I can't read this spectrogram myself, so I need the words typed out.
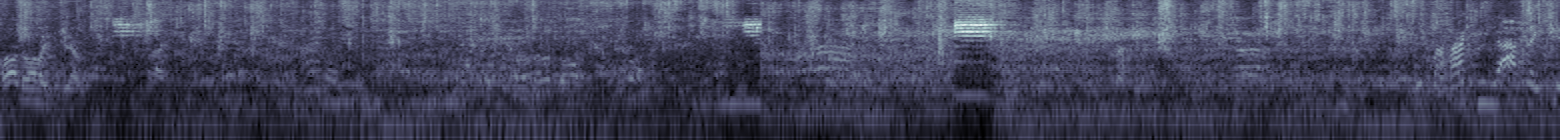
ভালো ভালো বাবা কি আসাইছে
